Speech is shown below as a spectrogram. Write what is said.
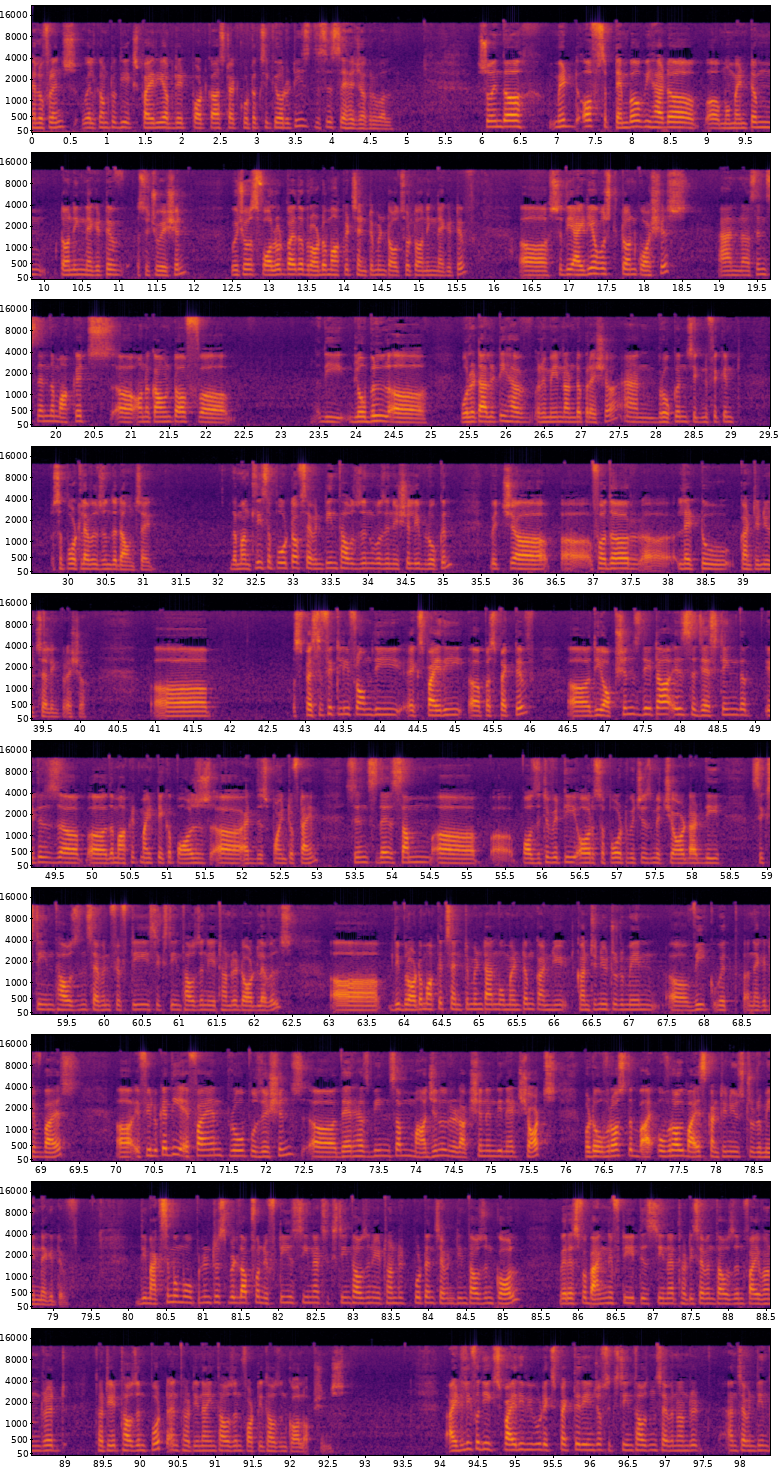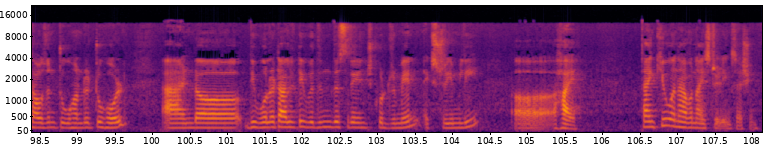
Hello friends, welcome to the expiry update podcast at Kotak Securities. This is Sahaj Agrawal. So in the mid of September, we had a, a, momentum turning negative situation, which was followed by the broader market sentiment also turning negative. Uh, so the idea was to turn cautious, and uh, since then the markets, uh, on account of uh, the global uh, volatility, have remained under pressure and broken significant support levels on the downside. The monthly support of 17,000 was initially broken, which uh, uh, further uh, led to continued selling pressure. Uh, specifically from the expiry uh, perspective, uh, the options data is suggesting that it is the market might take a pause at this point of time since there's some positivity or support which is matured at the 16,750, 16,800 odd levels. Uh, the broader market sentiment and momentum continue, continue to remain uh, weak with a negative bias. Uh, if you look at the FIN Pro positions, uh, there has been some marginal reduction in the net shorts, but overall the bi overall bias continues to remain negative. The maximum open interest build up for Nifty is seen at 16,800 put and 17,000 call whereas for Bank Nifty it is seen at 37,500, 38,000 put and 39,000, 40,000 call options. Ideally for the expiry we would expect a range of 16,700 and 17,200 to hold and uh, the volatility within this range could remain extremely uh, high. Thank you and have a nice trading session.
